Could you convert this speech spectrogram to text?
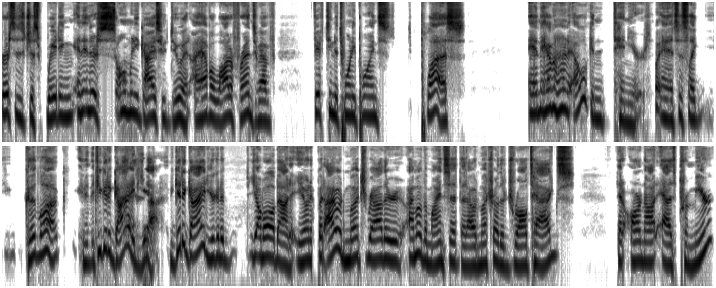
versus just waiting. And, and there's so many guys who do it. I have a lot of friends who have 15 to 20 points plus, and they haven't hunted elk in 10 years. And it's just like, good luck. If you get a guide, yeah. If you get a guide, you're going to, I'm all about it, you know. But I would much rather, I'm of the mindset that I would much rather draw tags that are not as premier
